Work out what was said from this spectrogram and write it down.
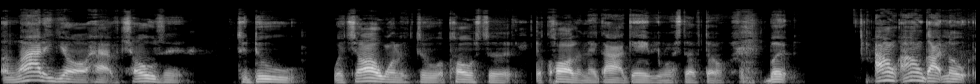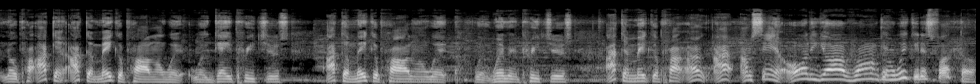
A lot of y'all have chosen to do what y'all want to opposed to the calling that God gave you and stuff though. But I don't, I don't got no no pro- I can I can make a problem with, with gay preachers. I can make a problem with, with women preachers. I can make a problem. I, am saying all of y'all wrong and wicked as fuck though,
